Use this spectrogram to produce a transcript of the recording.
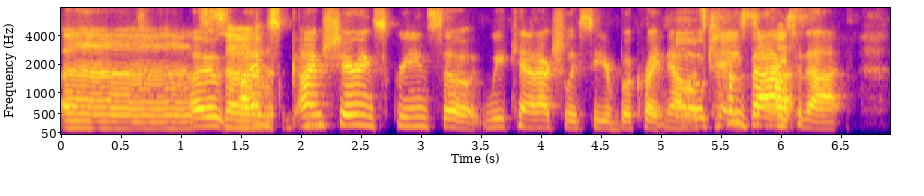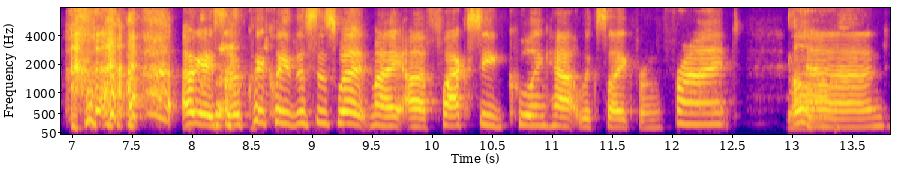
Uh, Oh, so I'm, s- I'm sharing screen, so we can't actually see your book right now. Oh, Let's okay, come back to that. Okay, so quickly, this is what my uh, flaxseed cooling hat looks like from the front. Oh. And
